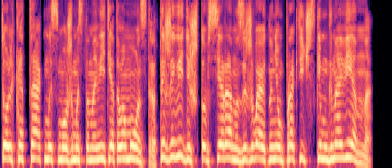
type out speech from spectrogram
только так мы сможем остановить этого монстра. Ты же видишь, что все раны заживают на нем практически мгновенно.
